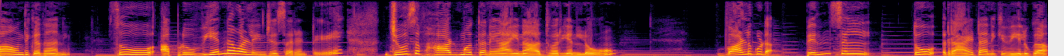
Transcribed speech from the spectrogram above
బాగుంది కదా అని. సో అప్పుడు వియన్నా వాళ్ళు ఏం చేశారంటే జోసెఫ్ హార్డ్మోత్ అనే ఆయన ఆధ్వర్యంలో వాళ్ళు కూడా పెన్సిల్తో రాయటానికి వీలుగా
